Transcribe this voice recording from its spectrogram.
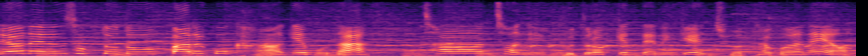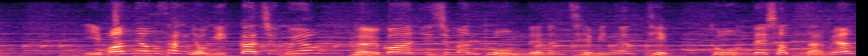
떼어내는 속도도 빠르고 강하게보다 천천히 부드럽게 떼는 게 좋다고 하네요. 이번 영상 여기까지고요. 별거 아니지만 도움되는 재밌는 팁 도움되셨다면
